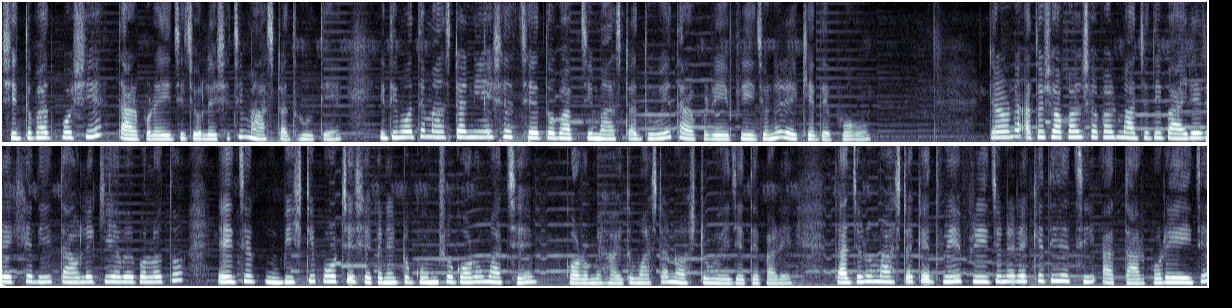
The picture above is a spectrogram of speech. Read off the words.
সিদ্ধ ভাত বসিয়ে তারপরে এই যে চলে এসেছি মাছটা ধুতে। ইতিমধ্যে মাছটা নিয়ে এসেছে, তো ভাবছি মাছটা ধুয়ে তারপরে ফ্রিজনে রেখে দেবো। কেননা এত সকাল সকাল মাছ যদি বাইরে রেখে দিই, তাহলে কী হবে বলো তো এই যে বৃষ্টি পড়ছে, সেখানে একটু গুমসো গরম আছে। গরমে হয়তো মাছটা নষ্ট হয়ে যেতে পারে। তার জন্য মাছটাকে ধুয়ে ফ্রিজনে রেখে দিয়েছি। আর তারপরে এই যে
